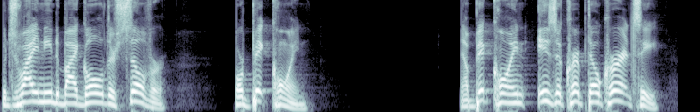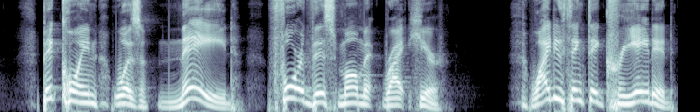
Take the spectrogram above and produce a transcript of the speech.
which is why you need to buy gold or silver or Bitcoin. Now, Bitcoin is a cryptocurrency. Bitcoin was made for this moment right here. Why do you think they created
